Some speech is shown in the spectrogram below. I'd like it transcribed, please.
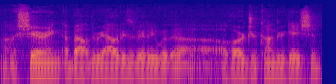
uh, sharing about the realities of Italy with a, a larger congregation.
